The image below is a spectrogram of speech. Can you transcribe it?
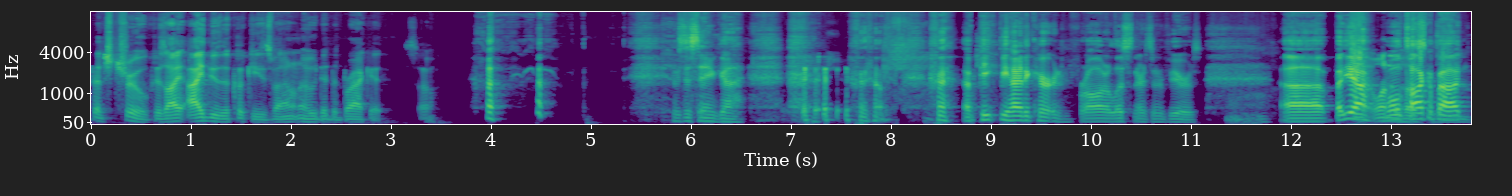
That's true because I I do the cookies, but I don't know who did the bracket. So it was the same guy. a peek behind a curtain for all our listeners and viewers. Uh, but yeah, yeah we'll talk about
